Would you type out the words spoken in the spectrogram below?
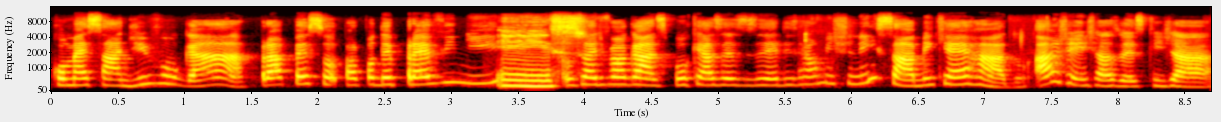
começar a divulgar para pessoa para poder prevenir Isso. os advogados, porque às vezes eles realmente nem sabem que é errado. A gente às vezes que já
